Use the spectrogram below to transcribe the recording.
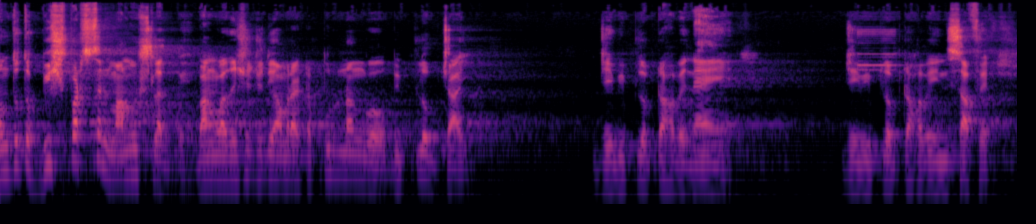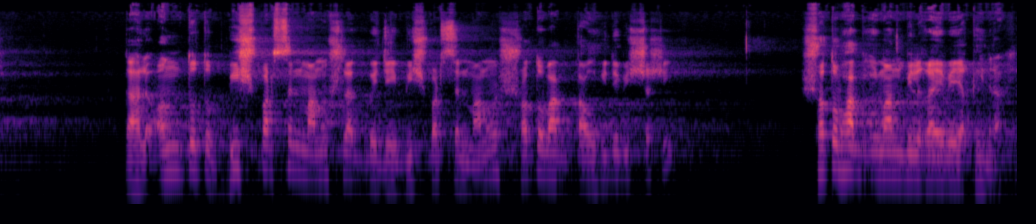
অন্তত বিশ পার্সেন্ট মানুষ লাগবে। বাংলাদেশে যদি আমরা একটা পূর্ণাঙ্গ বিপ্লব চাই, যে বিপ্লবটা হবে ন্যায়ের, যে বিপ্লবটা হবে ইনসাফের, তাহলে অন্তত বিশ পার্সেন্ট মানুষ লাগবে যে বিশ পার্সেন্ট মানুষ শতভাগ তাওহিদে বিশ্বাসী, শতভাগ ইমান বিল গায়েবে ইয়াকিন রাখে।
